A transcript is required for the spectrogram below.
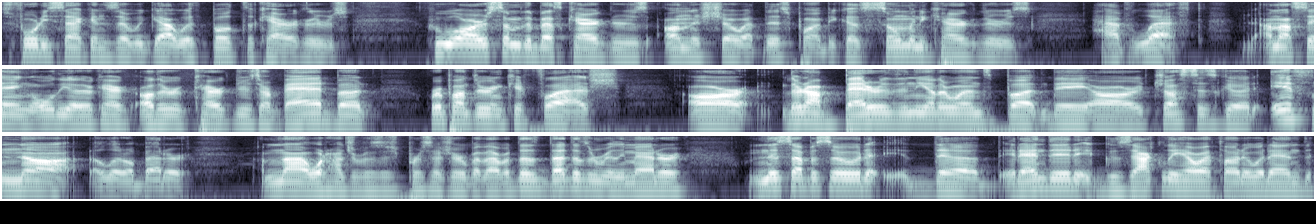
40 seconds that we got with both the characters, who are some of the best characters on the show at this point, because so many characters have left. I'm not saying all the other char- other characters are bad, but Rip Hunter and Kid Flash are they're not better than the other ones, but they are just as good, if not a little better. I'm not 100% sure about that, but that doesn't really matter. In this episode, the it ended exactly how I thought it would end,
